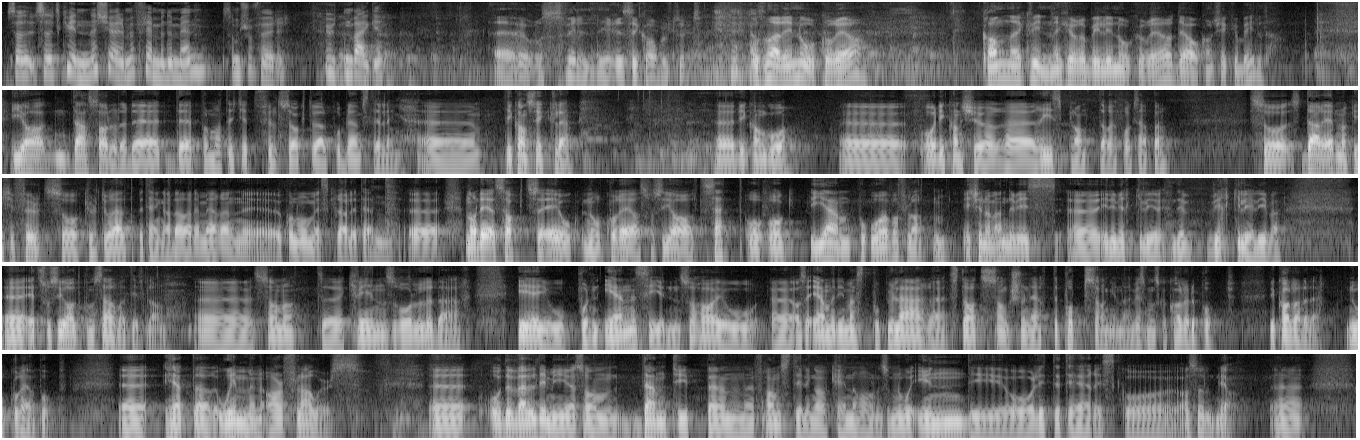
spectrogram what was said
Så, så kvinnene kjører med fremmede menn som sjåfører. Uten verge. Det høres veldig risikabelt ut. Åssen er det i Nord-Korea? Kan kvinnene kjøre bil i Nord-Korea? De har kanskje ikke bil? Ja, der sa du det. Det er, det er på en måte ikke et fullt så aktuell problemstilling. Eh, de kan sykle. Eh, de kan gå. Eh, og de kan kjøre risplantere, f.eks. Så Der er det nok ikke fullt så kulturelt betinget. Der er det mer en eh, økonomisk realitet. Mm. Når det er sagt, så er jo Nord-Korea sosialt sett, og, og, igjen på overflaten, ikke nødvendigvis i det virkelige, det virkelige livet, et sosialt konservativt land. Sånn at kvinnens rolle der er jo På den ene siden så har jo altså en av de mest populære statssanksjonerte popsangene, hvis man skal kalle det pop. Vi kaller det det. Nord-Korea-pop eh, heter 'Women Are Flowers'. Eh, og det er veldig mye sånn den typen framstilling av kvinnerollen som noe yndig og litt eterisk. Og, altså, ja, eh,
